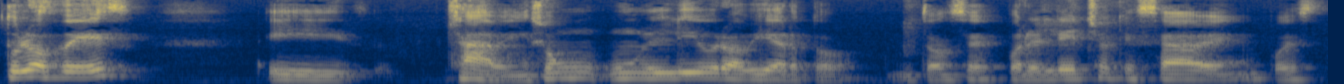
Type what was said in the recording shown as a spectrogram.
tú los ves y saben, son un libro abierto. Entonces, por el hecho que saben, pues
